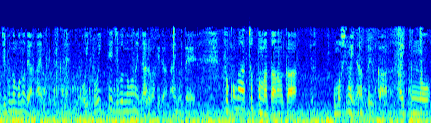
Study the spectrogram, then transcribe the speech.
自分のものではないわけですかね。置いて自分のものになるわけではないのでそこがちょっとまたなんか面白いなというか最近の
